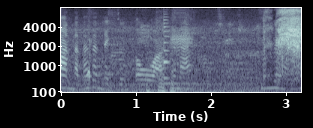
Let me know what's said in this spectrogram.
วันอะตั้งแต่เด็กจนโตอะใช่ไหมมันเหนื่อยนะ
